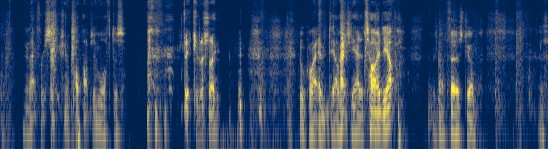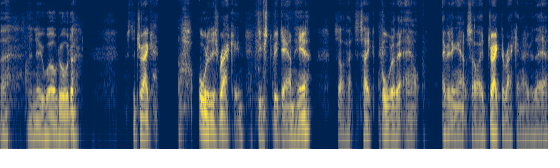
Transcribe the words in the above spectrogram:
Look at that for a section of pop-ups and wafters. Ridiculously. It's all quite empty. I've actually had a tidy up. That was my first job of uh, the new world order was to drag all of this racking used to be down here. So I've had to take all of it out everything outside drag the racking over there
